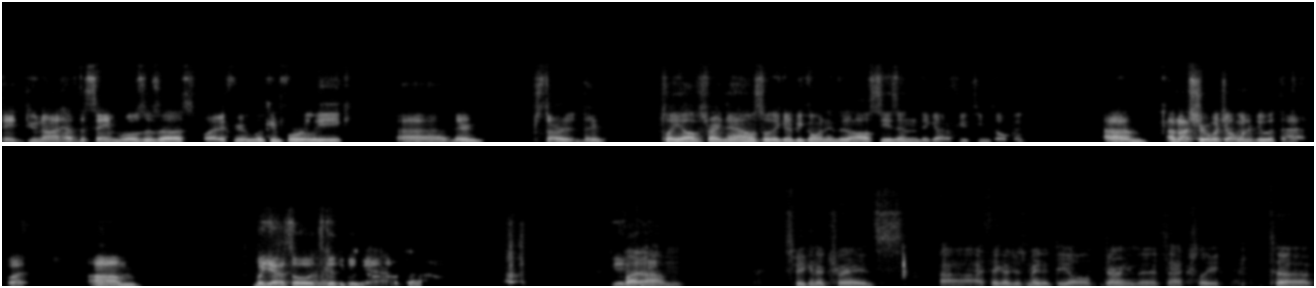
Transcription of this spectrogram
they do not have the same rules as us, but if you're looking for a league, uh, they're started they're playoffs right now, so they're going to be going into the off season. They got a few teams open. Um, I'm not sure what y'all want to do with that, but um, but yeah, so it's I mean, good to get yeah. But um, speaking of trades, uh, I think I just made a deal during this actually to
